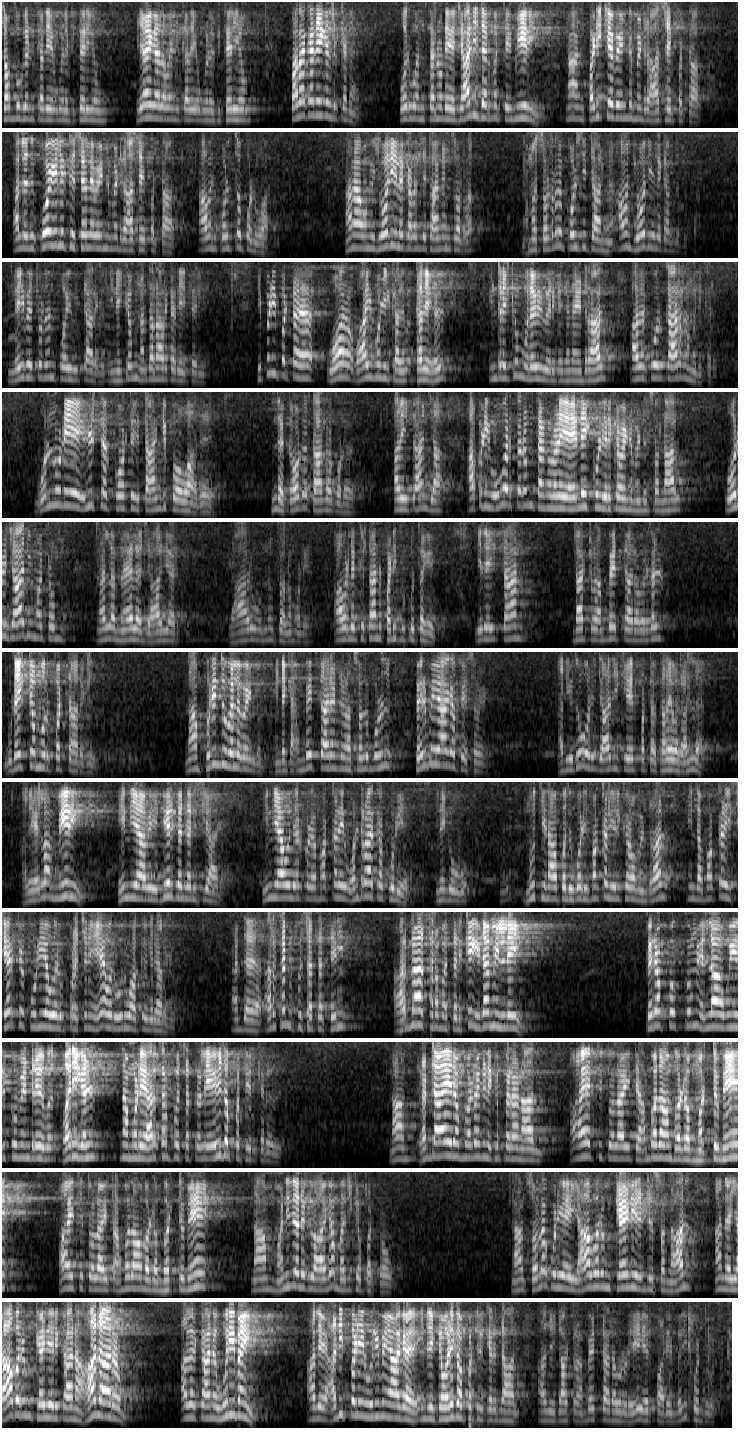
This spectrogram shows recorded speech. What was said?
சம்புகன் கதை உங்களுக்கு தெரியும் ஏகலவன் கதை உங்களுக்கு தெரியும். பல கதைகள் இருக்கின்றன ஒருவன் தன்னுடைய ஜாதி தர்மத்தை மீறி நான் படிக்க வேண்டும் என்று ஆசைப்பட்டால் அல்லது கோயிலுக்கு செல்ல வேண்டும் என்று ஆசைப்பட்டால் அவன் கொளுத்தப்படுவான். ஆனால் அவங்க ஜோதியில் கலந்துட்டாங்கன்னு சொல்கிறான் நம்ம சொல்கிறத கொளுத்திட்டான்னு அவன் ஜோதியில் கலந்து விட்டான். தெய்வத்துடன் போய் விட்டார்கள். இன்றைக்கும் நந்தனார் கதை தெரியும். இப்படிப்பட்ட ஓ வாய்மொழி கதைகள் இன்றைக்கும் உதவி வருகின்றன என்றால் அதற்கு ஒரு காரணம் இருக்கிறது. உன்னுடைய இழுத்த கோட்டுக்கு தாண்டி போவாது. இந்த கோட்டை தாண்டக்கூடாது. அதைத்தான் ஜா அப்படி ஒவ்வொருத்தரும் தங்களுடைய எல்லைக்குள் இருக்க வேண்டும் என்று சொன்னால் ஒரு ஜாதி மற்றும் நல்ல மேலே ஜாதியாக இருக்கும். யாரும் ஒன்றும் சொல்ல முடியாது. அவர்களுக்குத்தான் படிப்பு குத்தகை. இதைத்தான் டாக்டர் அம்பேத்கர் அவர்கள் உடைக்க முற்பட்டார்கள். நாம் புரிந்து கொள்ள வேண்டும். இன்றைக்கு அம்பேத்கர் என்று நான் சொல்லும்பொழுது பெருமையாக பேச வேண்டும். அது ஏதோ ஒரு ஜாதிக்கு ஏற்பட்ட தலைவர் அல்ல. அதையெல்லாம் மீறி இந்தியாவை தீர்க்கதரிசியாக இந்தியாவில் இருக்கிற மக்களை ஒன்றாக்கக்கூடிய இன்றைக்கு நூற்றி நாற்பது கோடி மக்கள் இருக்கிறோம் என்றால் இந்த மக்களை சேர்க்கக்கூடிய ஒரு பிரச்சனையை அவர் உருவாக்குகிறார்கள். அந்த அரசமைப்பு சட்டத்தில் அருணாசிரமத்திற்கு இடமில்லை. பிறப்புக்கும் எல்லா உயிருக்கும் என்று வரிகள் நம்முடைய அரசமைப்பு சட்டத்தில் எழுதப்பட்டிருக்கிறது. நாம் ரெண்டாயிரம் வருடங்களுக்கு பிறனால் ஆயிரத்தி தொள்ளாயிரத்தி ஐம்பதாம் வருடம் மட்டுமே ஆயிரத்தி தொள்ளாயிரத்தி ஐம்பதாம் வருடம் மட்டுமே நாம் மனிதர்களாக மதிக்கப்பட்டோம். நாம் சொல்லக்கூடிய யாவரும் கேளீர் என்று சொன்னால் அந்த யாவரும் கேளீருக்கான ஆதாரம் அதற்கான உரிமை அதை அடிப்படை உரிமையாக இன்றைக்கு வழங்கப்பட்டிருக்கிறதால் அது டாக்டர் அம்பேத்கர் அவருடைய ஏற்பாடு என்பதை புரிந்து கொள்ளும்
